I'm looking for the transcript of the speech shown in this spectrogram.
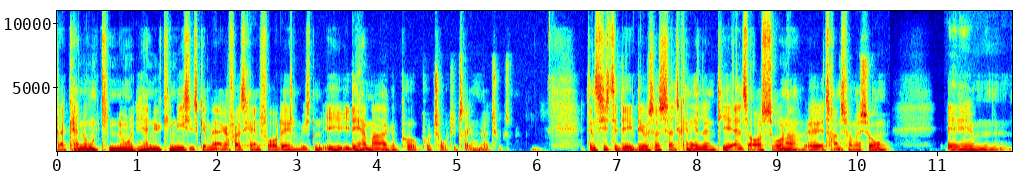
der kan nogle, nogle af de her nye kinesiske mærker faktisk have en fordel hvis den, i, i det her marked på, på 200-300.000. Den sidste del, det er jo så salgskanalerne. De er altså også under øh, transformation. Øhm,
